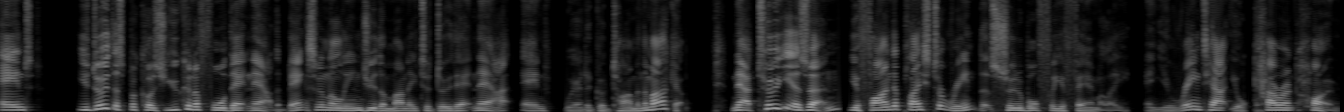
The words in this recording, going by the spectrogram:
And you do this because you can afford that now. The banks are going to lend you the money to do that now, and we're at a good time in the market. Now, two years in, you find a place to rent that's suitable for your family and you rent out your current home.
